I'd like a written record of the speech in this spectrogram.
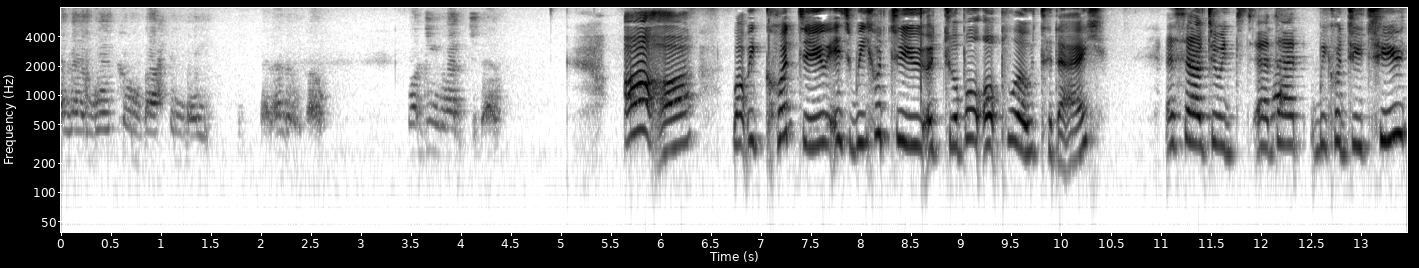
and then we'll come back and make it. I don't know. Or, what we could do is we could do a double upload today. Instead of doing, uh, then we could do two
